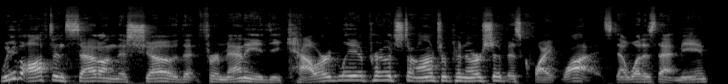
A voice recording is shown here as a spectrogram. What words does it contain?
we've often said on this show that for many the cowardly approach to entrepreneurship is quite wise. Now what does that mean?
